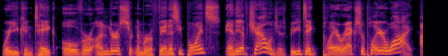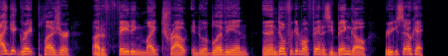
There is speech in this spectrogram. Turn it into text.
where you can take over under a certain number of fantasy points, and they have challenges where you can take player X or player Y. I get great pleasure out of fading Mike Trout into oblivion. And then don't forget about fantasy bingo, where you can say, okay,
